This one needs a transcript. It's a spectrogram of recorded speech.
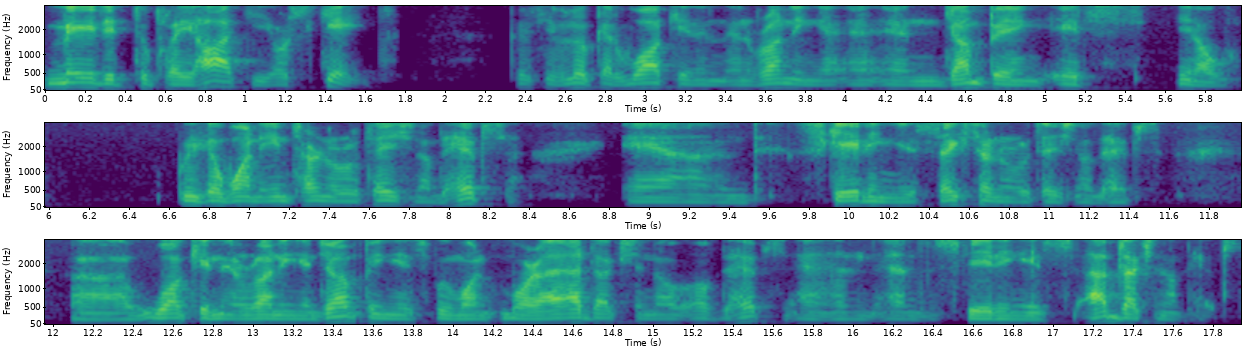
made it to play hockey or skate because if you look at walking and, and running and, and, jumping, it's you know we got one internal rotation of the hips, and skating is external rotation of the hips. Uh, walking and running and jumping is we want more adduction of, of, the hips, and and skating is abduction of the hips.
